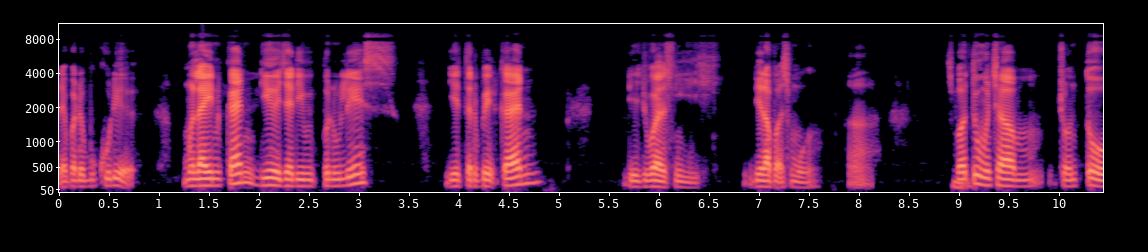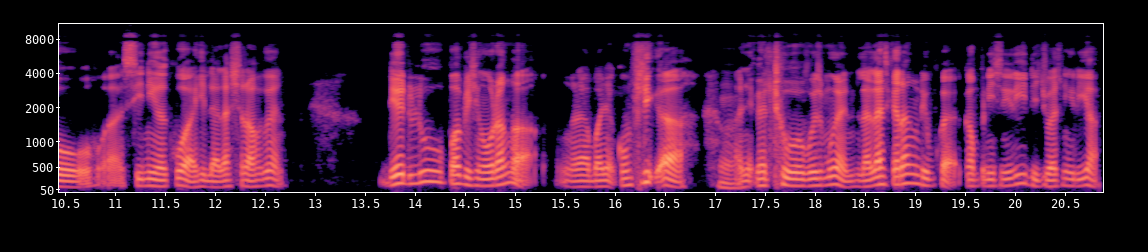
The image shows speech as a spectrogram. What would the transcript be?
daripada buku dia. Melainkan dia jadi penulis, dia terbitkan, dia jual sendiri. Dia dapat semua. Ha. Sebab hmm. tu macam contoh uh, senior aku lah, Hilal Ashraf tu kan. Dia dulu publish dengan orang tak? Banyak konflik lah. Ha. Banyak gaduh apa semua kan. Lala sekarang dia buka company sendiri, dia jual sendiri lah.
